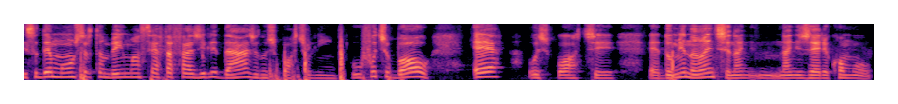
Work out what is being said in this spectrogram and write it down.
isso demonstra também uma certa fragilidade no esporte olímpico. O futebol é o esporte é, dominante na, na Nigéria, como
